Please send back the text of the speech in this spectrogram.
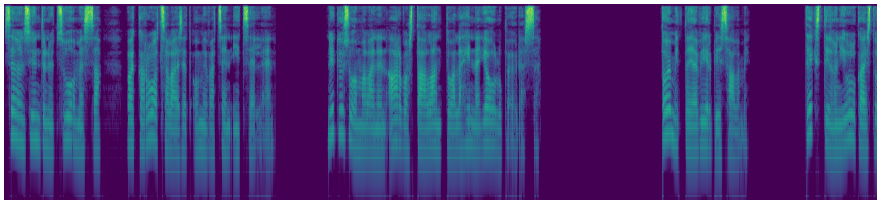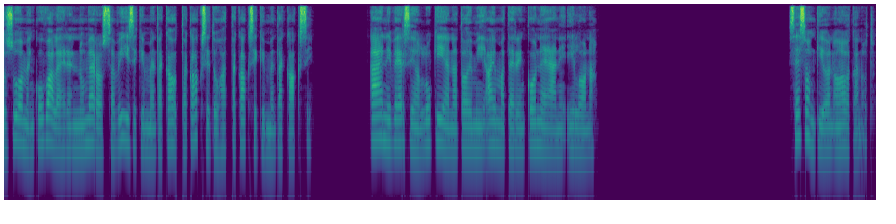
Se on syntynyt Suomessa, vaikka ruotsalaiset omivat sen itselleen. Nykysuomalainen arvostaa lanttua lähinnä joulupöydässä. Toimittaja Virpi Salmi. Teksti on julkaistu Suomen Kuvalehden numerossa 50 kautta 2022. Ääniversion lukijana toimii Aimaterin koneääni Ilona. Sesonki on alkanut.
